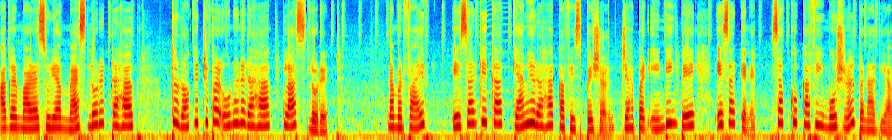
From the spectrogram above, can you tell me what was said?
अगर मारा सूर्या मैस लोडेड रहा तो रॉकेटरी पर उन्होंने रहा class loaded number five S R K का कैमियो रहा काफ़ी स्पेशल जहाँ पर एंडिंग पे एस आर के ने सबको काफ़ी इमोशनल बना दिया।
